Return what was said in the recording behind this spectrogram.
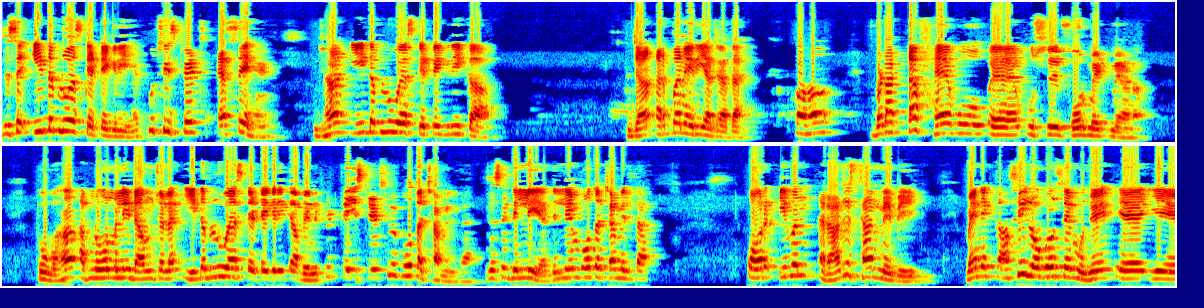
जैसे ईडब्ल्यू e कैटेगरी है, कुछ स्टेट ऐसे हैं जहाँ ईडब्ल्यू e कैटेगरी का जहाँ अर्बन एरिया ज़्यादा है, वहाँ बड़ा टफ है वो उस फॉर्मेट में आना। तो वहाँ अब नॉर्मली डाउन चला ईडब्ल्यू एस कैटेगरी का बेनिफिट कई स्टेट्स में बहुत अच्छा मिलता है। जैसे दिल्ली है, दिल्ली में बहुत अच्छा मिलता है। और इवन राजस्थान में भी मैंने काफ़ी लोगों से मुझे ये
